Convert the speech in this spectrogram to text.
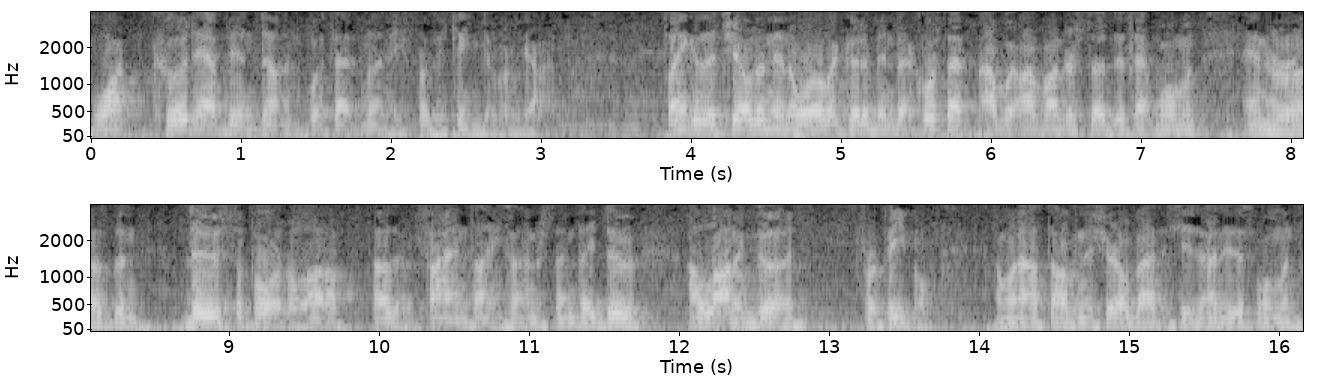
what could have been done with that money for the kingdom of God. Think of the children in the world that could have been. Of course, that I've understood that that woman and her husband do support a lot of other fine things. I understand they do a lot of good for people. And when I was talking to Cheryl about it, she said, honey, this woman,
